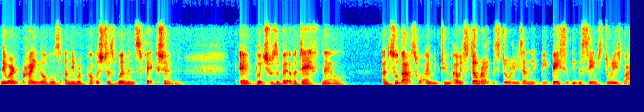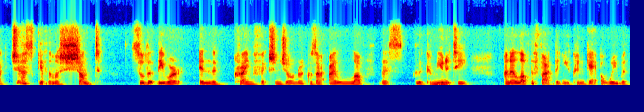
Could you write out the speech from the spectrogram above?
they weren't crime novels and they were published as women's fiction, uh, which was a bit of a death knell. And so that's what I would do. I would still write the stories and they'd be basically the same stories, but I'd just give them a shunt so that they were in the crime fiction genre because I, I love this, the community, and I love the fact that you can get away with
